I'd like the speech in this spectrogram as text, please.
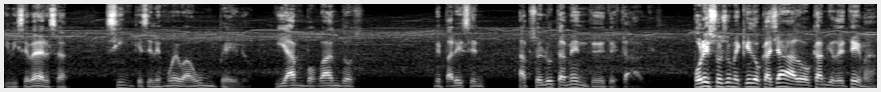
y viceversa, sin que se les mueva un pelo. Y ambos bandos me parecen absolutamente detestables. Por eso yo me quedo callado o cambio de tema.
